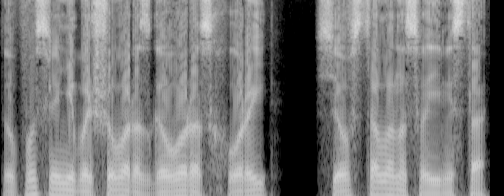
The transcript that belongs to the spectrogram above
то после небольшого разговора с Хорой все встало на свои места.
